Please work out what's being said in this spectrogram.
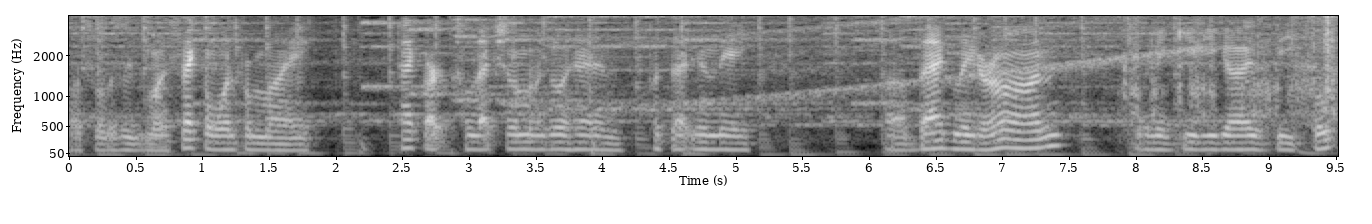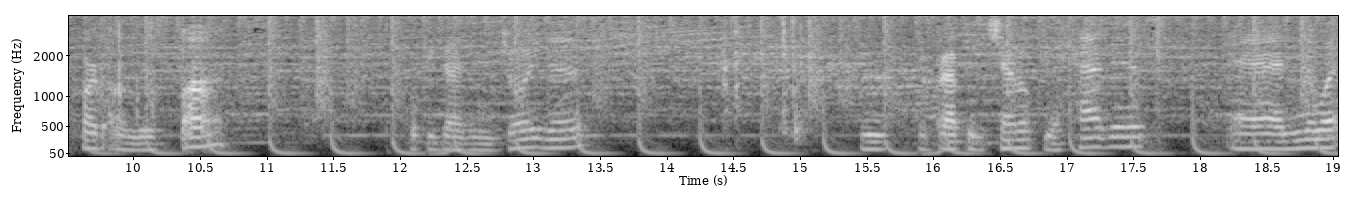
Uh, so this is my second one from my pack art collection. I'm going to go ahead and put that in the uh, bag later on. I'm going to give you guys the quote card on this box. Hope you guys enjoy this. Please subscribe to the channel if you haven't. And you know what?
